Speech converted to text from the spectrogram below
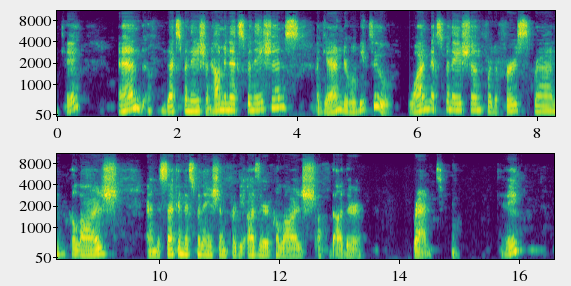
Okay, and the explanation. How many explanations? Again, there will be two. One explanation for the first brand collage and the second explanation for the other collage of the other brand. Okay,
